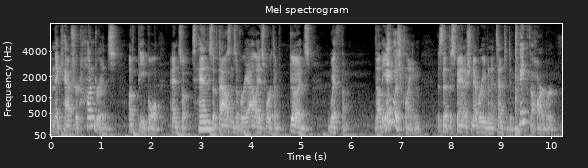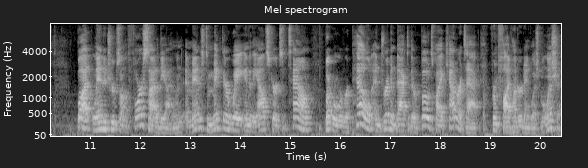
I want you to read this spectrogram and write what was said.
and they captured hundreds of people and took tens of thousands of reales worth of goods with them. Now, the English claim is that the Spanish never even attempted to take the harbor, but landed troops on the far side of the island and managed to make their way into the outskirts of town, but were repelled and driven back to their boats by a counterattack from 500 English militia.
